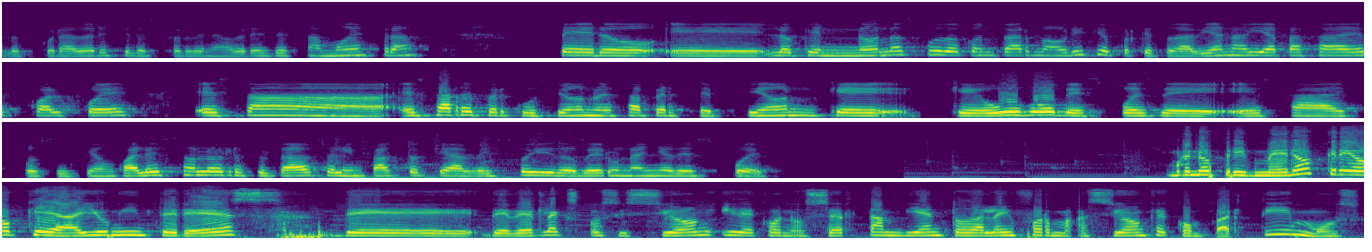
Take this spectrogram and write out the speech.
los curadores y los coordinadores de esta muestra. Pero eh, lo que no nos pudo contar Mauricio, porque todavía no había pasado, es cuál fue esta, esta repercusión o esa percepción que, que, hubo después de esa exposición. ¿Cuáles son los resultados o el impacto que habéis podido ver un año después? Bueno, primero creo que hay un interés de, de ver la exposición y de conocer también toda la información que compartimos.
